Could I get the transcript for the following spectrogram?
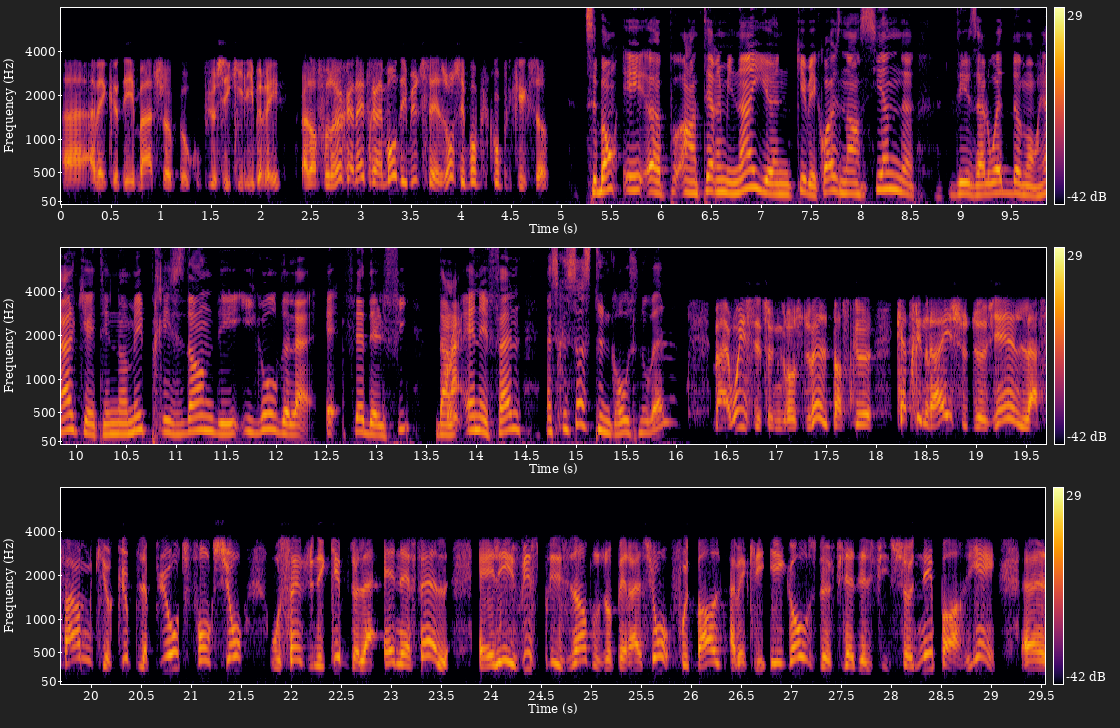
avec des matchs beaucoup plus équilibrés. Alors, il faudra connaître un bon début de saison, c'est pas plus compliqué que ça. C'est bon. Et en terminant, il y a une Québécoise, une ancienne des Alouettes de Montréal, qui a été nommée présidente des Eagles de la Philadelphie dans la NFL. Est-ce que ça, c'est une grosse nouvelle? Ben oui, c'est une grosse nouvelle parce que Catherine Reich devient la femme qui occupe la plus haute fonction au sein d'une équipe de la NFL. Elle est vice-présidente aux opérations football avec les Eagles de Philadelphie. Ce n'est pas rien. Euh,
